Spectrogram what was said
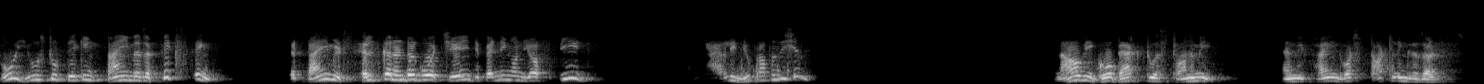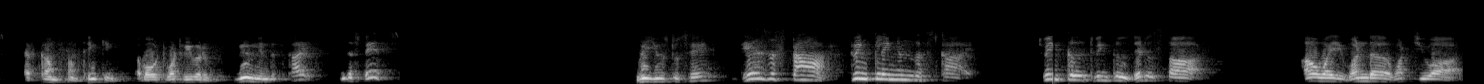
so used to taking time as a fixed thing that time itself can undergo a change depending on your speed. Entirely new proposition. Now we go back to astronomy and we find what startling results have come from thinking about what we were viewing in the sky, in the space. We used to say, there's a star twinkling in the sky. Twinkle, twinkle, little star. How I wonder what you are.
